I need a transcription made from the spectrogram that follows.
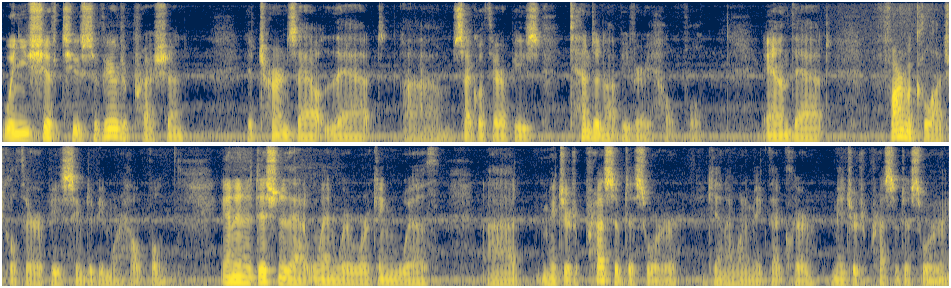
When you shift to severe depression, it turns out that um, psychotherapies tend to not be very helpful, and that pharmacological therapies seem to be more helpful. And in addition to that, when we're working with uh, major depressive disorder, again, I want to make that clear major depressive disorder,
